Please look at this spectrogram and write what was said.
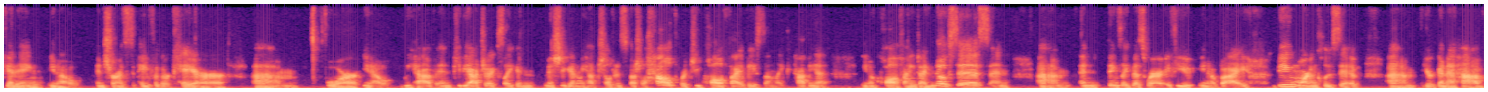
getting, you know, insurance to pay for their care. Um, for, you know, we have in pediatrics, like in Michigan, we have children's special health, which you qualify based on like having a, you know, qualifying diagnosis and um, and things like this. Where if you, you know, by being more inclusive, um, you're going to have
